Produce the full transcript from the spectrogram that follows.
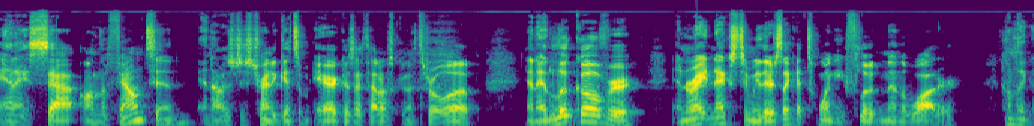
and I sat on the fountain, and I was just trying to get some air because I thought I was gonna throw up, and I look over, and right next to me there's like a twenty floating in the water. I'm like,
